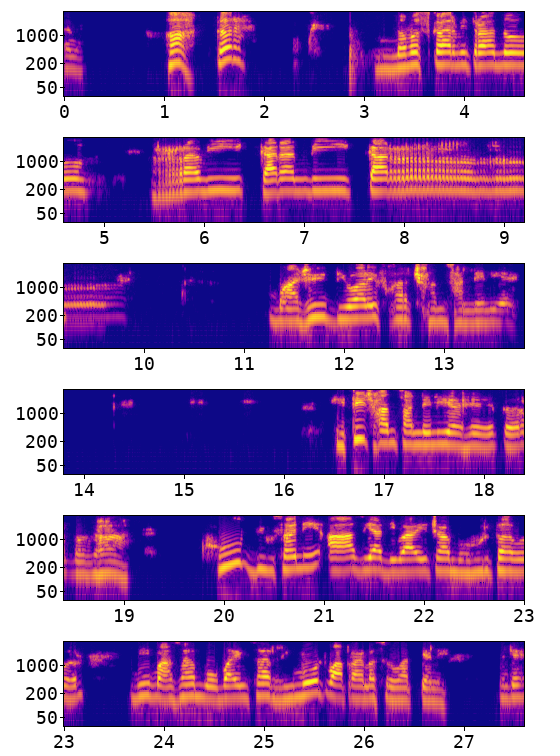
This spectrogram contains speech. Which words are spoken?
हा तर नमस्कार मित्रांनो. रवी करंदीकर. माझी दिवाळी फार छान चाललेली आहे. किती छान चाललेली आहे तर बघा. खूप दिवसांनी आज या दिवाळीच्या मुहूर्तावर मी माझा मोबाईलचा रिमोट वापरायला सुरुवात केली. म्हणजे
